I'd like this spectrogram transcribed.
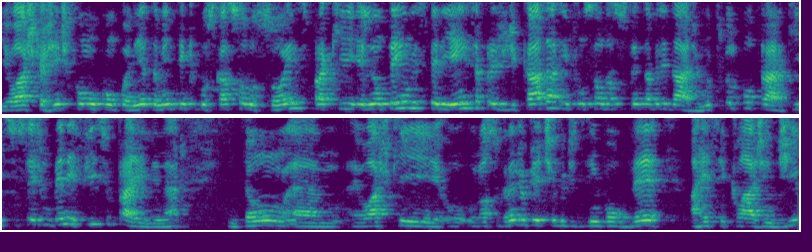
E eu acho que a gente, como companhia, também tem que buscar soluções para que ele não tenha uma experiência prejudicada em função da sustentabilidade. Muito pelo contrário, que isso seja um benefício para ele, né? Então, é, eu acho que o, o nosso grande objetivo de desenvolver a reciclagem de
